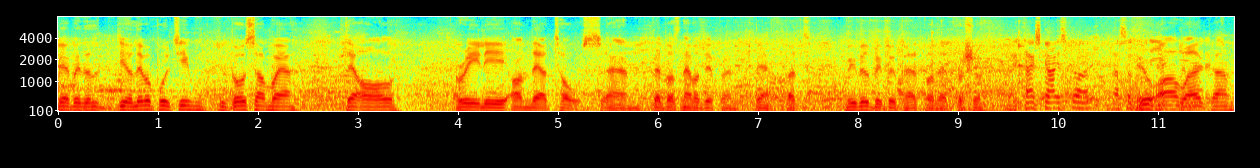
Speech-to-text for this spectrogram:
With the, your Liverpool team, you go somewhere, they're all really on their toes. Um, that was never different. Yeah, but we will be prepared for that for sure. Thanks, guys. That's You are welcome.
